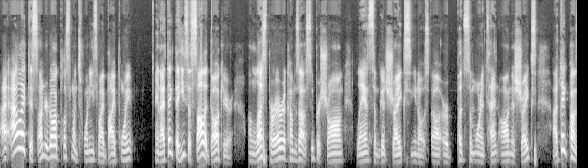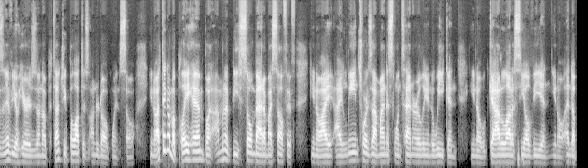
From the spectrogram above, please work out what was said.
I, I like this underdog plus one twenty is my buy point, and I think that he's a solid dog here unless Pereira comes out super strong, lands some good strikes, you know, uh, or puts some more intent on the strikes, I think Ponzinibbio here is going to potentially pull out this underdog win. So, you know, I think I'm going to play him, but I'm going to be so mad at myself if, you know, I, I lean towards that minus 110 early in the week and, you know, got a lot of CLV and, you know, end up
